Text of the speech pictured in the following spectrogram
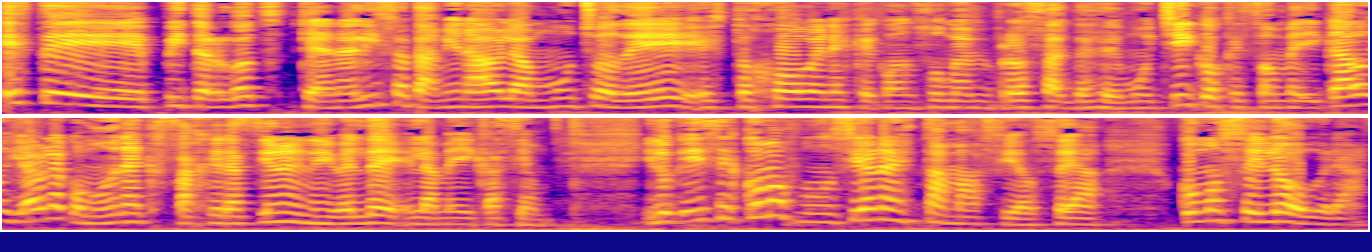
Este Peter Gotts, que analiza, también habla mucho de estos jóvenes que consumen Prozac desde muy chicos, que son medicados, y habla como de una exageración en el nivel de la medicación. Y lo que dice es cómo funciona esta mafia, o sea, cómo se logra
